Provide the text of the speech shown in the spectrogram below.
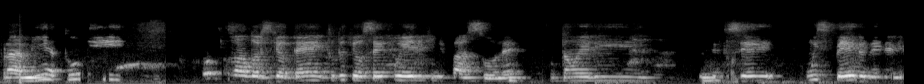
para mim é tudo que todos os valores que eu tenho, tudo que eu sei foi ele que me passou, né? Então ele eu tento ser um espelho dele ali,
